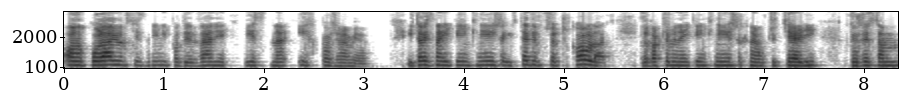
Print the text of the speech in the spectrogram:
On kulając się z nimi po dywanie jest na ich poziomie. I to jest najpiękniejsze. I wtedy w przedszkolach zobaczymy najpiękniejszych nauczycieli, którzy są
